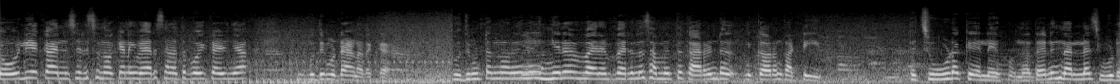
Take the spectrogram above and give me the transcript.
ജോലിയൊക്കെ അനുസരിച്ച് നോക്കുകയാണെങ്കിൽ വേറെ സ്ഥലത്ത് പോയി കഴിഞ്ഞാൽ ബുദ്ധിമുട്ടാണ് അതൊക്കെ. ബുദ്ധിമുട്ടെന്ന് പറയുന്നത് ഇങ്ങനെ വരുന്ന സമയത്ത് കറണ്ട് മിക്കവാറും കട്ട് ചെയ്യും. ഇപ്പം ചൂടൊക്കെ അല്ലേ? ഒന്നാമത്തേനും നല്ല ചൂട്.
